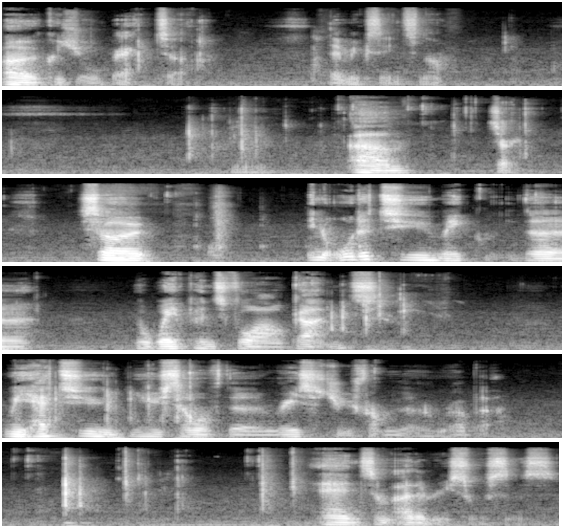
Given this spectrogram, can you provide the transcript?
oh because you're backed up that makes sense now um sorry so in order to make the the weapons for our guns we had to use some of the residue from the rubber and some other resources.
